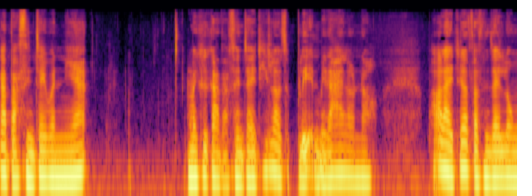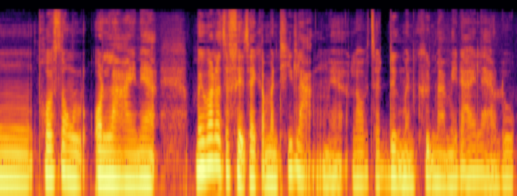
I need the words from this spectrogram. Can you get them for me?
การตัดสินใจวันนี้มันคือการตัดสินใจที่เราจะเปลี่ยนไม่ได้แล้วเนาะ เพราะอะไรที่เราตัดสินใจลงโพสต์ลงออนไลน์เนี่ย ไม่ว่าเราจะเสียใจกับมันที่หลังเนี่ย เราจะดึงมันคืนมาไม่ได้แล้วลูก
